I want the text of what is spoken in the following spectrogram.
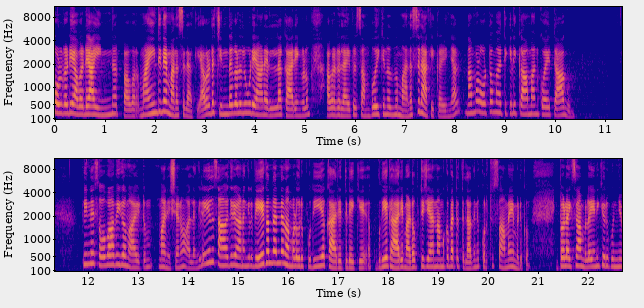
ഓൾറെഡി അവരുടെ ആ ഇന്നർ പവർ മൈൻഡിനെ മനസ്സിലാക്കി. അവരുടെ ചിന്തകളിലൂടെയാണ് എല്ലാ കാര്യങ്ങളും അവരുടെ ലൈഫിൽ സംഭവിക്കുന്നതെന്ന് മനസ്സിലാക്കി കഴിഞ്ഞാൽ നമ്മൾ ഓട്ടോമാറ്റിക്കലി കാം ആൻഡ് ക്വയറ്റ് ആകും. പിന്നെ സ്വാഭാവികമായിട്ടും മനുഷ്യനോ അല്ലെങ്കിൽ ഏത് സാഹചര്യമാണെങ്കിലും വേഗം തന്നെ നമ്മൾ ഒരു പുതിയ കാര്യത്തിലേക്ക് പുതിയ കാര്യം അഡോപ്റ്റ് ചെയ്യാൻ നമുക്ക് പറ്റത്തില്ല. അതിന് കുറച്ച് സമയമെടുക്കും. ഇപ്പോൾ എക്സാമ്പിൾ എനിക്കൊരു കുഞ്ഞു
